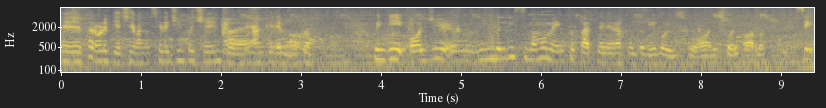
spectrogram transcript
eh, però le piacevano sia le 500 e anche le moto. Quindi oggi è un bellissimo momento per tenere appunto vivo il suo, il suo ricordo. Sì.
